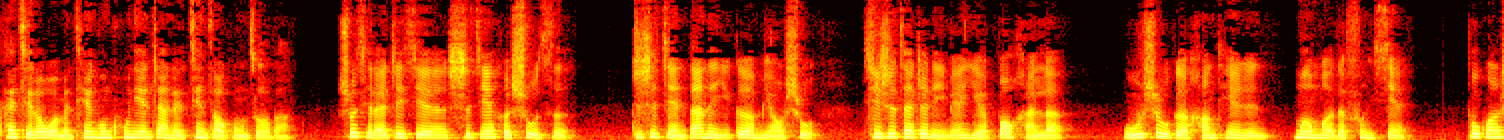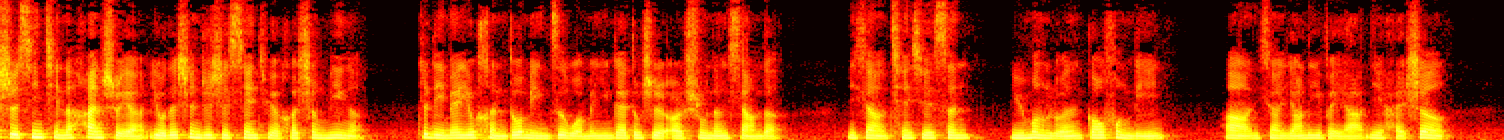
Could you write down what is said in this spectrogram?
开启了我们天宫空间站的建造工作吧。说起来，这些时间和数字，只是简单的一个描述，其实在这里面也包含了无数个航天人默默的奉献，不光是辛勤的汗水啊，有的甚至是鲜血和生命啊。这里面有很多名字，我们应该都是耳熟能详的。你像钱学森、于梦伦、高凤林，啊，你像杨利伟啊、聂海胜。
